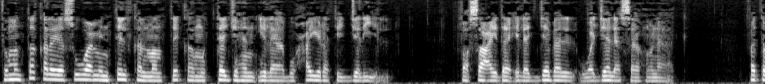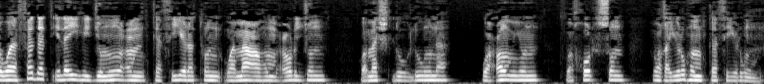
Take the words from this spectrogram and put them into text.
ثم انتقل يسوع من تلك المنطقة متجها إلى بحيرة الجليل فصعد إلى الجبل وجلس هناك. فتوافدت إليه جموع كثيرة ومعهم عرج ومشلولون وعمي وخرص وغيرهم كثيرون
